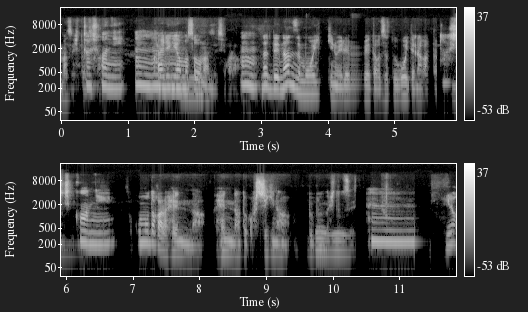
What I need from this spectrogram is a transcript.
まず一つが。確かに。うんうんうん。帰り際もそうなんですよ。だからうん。なんで、なぜもう1機のエレベーターはずっと動いてなかったの確かに。そこもだから変な、変なとか不思議な部分の一つです。うん。いや、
